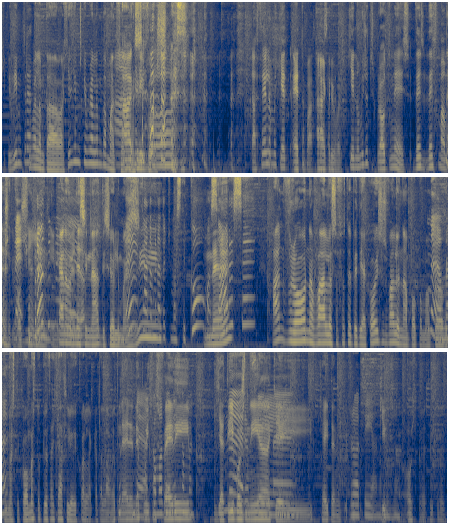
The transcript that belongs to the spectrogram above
τη και Δήμητρα. βάλαμε τα χέρια μας και βγάλαμε τα μάτια Α, μας. ακριβώς. Τα θέλαμε και ε, τα πάθαμε. Ακριβώς. Και νομίζω τις πρότεινες. Δεν, δεν θυμάμαι Ναι. πώς ακριβώς Ναι, είναι. πρότεινε. είναι η Κάναμε μια κουβέντα. συνάντηση όλοι Ναι, μαζί. κάναμε ένα δοκιμαστικό, μας Ναι. άρεσε. Αν βρω να βάλω σε αυτό το επαιτειακό, ίσως βάλω ένα απόκομμα από Ναι, το ναι. δοκιμαστικό μας, το οποίο θα έχει άθλιο ήχο, αλλά καταλάβατε. Ναι, ναι, ναι, Ναι, που είχες ακόμα δεν φέρει. Είχαμε. Γιατί Ναι, η ρε Βοσνία φίλε. και η. Ποια ήταν εκεί; Κροατία, Και- νομίζω. Όχι, Κροατία. Κροατία.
